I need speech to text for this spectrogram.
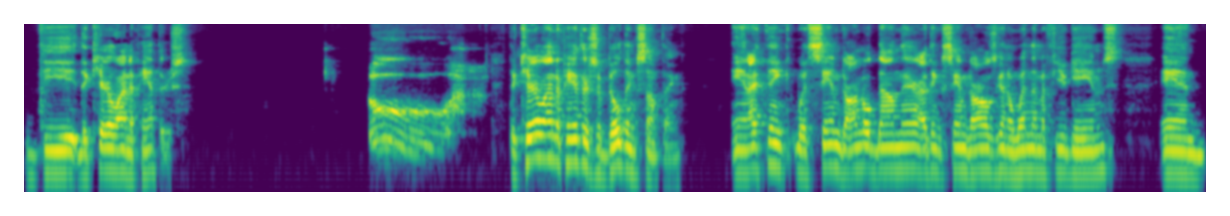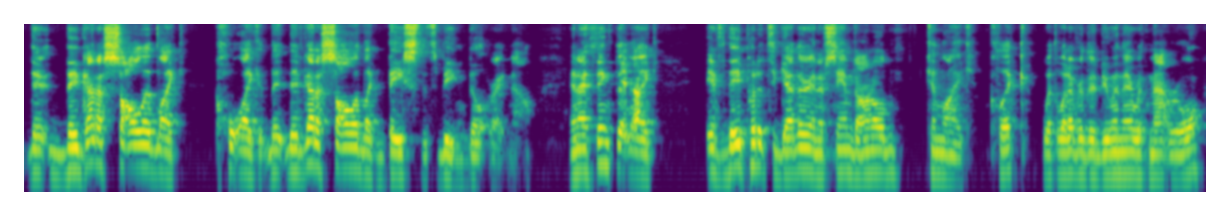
The the Carolina Panthers. Ooh. The Carolina Panthers are building something, and I think with Sam Darnold down there, I think Sam Darnold's gonna win them a few games, and they they've got a solid like like they, they've got a solid like base that's being built right now, and I think that Yeah. like if they put it together and if Sam Darnold can like click with whatever they're doing there with Matt Rhule,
